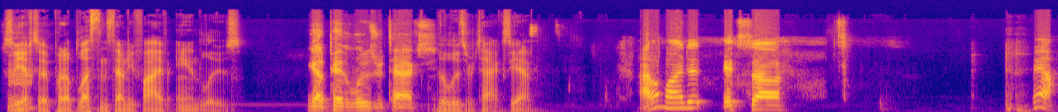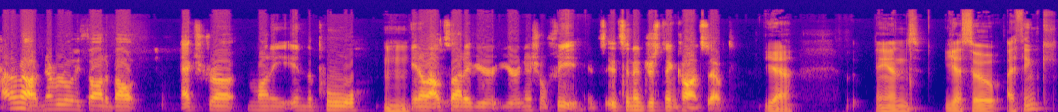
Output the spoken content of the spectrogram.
So you have to put up less than seventy five and lose You got to pay the loser tax. the loser tax. Yeah. I don't mind it. It's uh Yeah, I don't know. I've never really thought about extra money in the pool, hmm you know, outside of your your initial fee. It's it's an interesting concept. Yeah. And yeah, so I think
